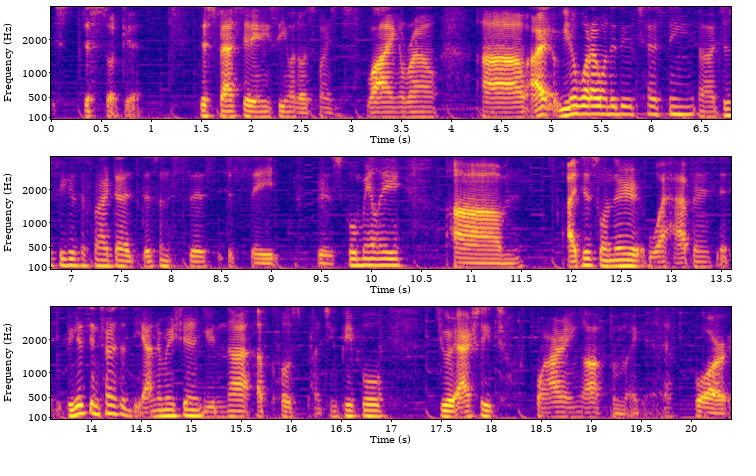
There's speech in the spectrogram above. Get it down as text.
it's just so good. Just fascinating seeing all those punches flying around. Uh, I you know what I want to do testing uh, just because of the fact that this one says it's a physical melee. Um, I just wonder what happens because in terms of the animation, you're not up close punching people. You're actually firing off from like far.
